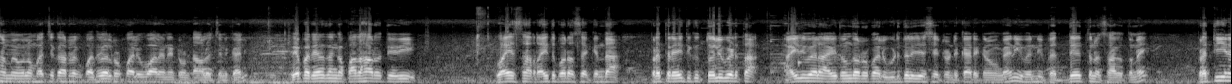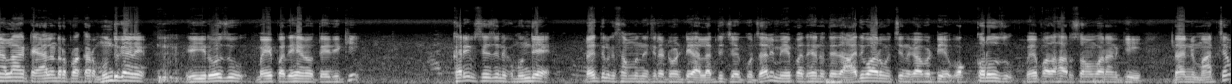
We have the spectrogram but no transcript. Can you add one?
సమయంలో మత్స్యకారులకు పదివేల రూపాయలు ఇవ్వాలనేటువంటి ఆలోచన కానీ రేపు అదేవిధంగా పదహారో తేదీ వైఎస్ఆర్ రైతు భరోసా కింద ప్రతి రైతుకు తొలి విడత ఐదు వేల ఐదు వందల రూపాయలు విడుదల చేసేటువంటి కార్యక్రమం కానీ ఇవన్నీ పెద్ద ఎత్తున సాగుతున్నాయి. ప్రతి నెల క్యాలెండర్ ప్రకారం ముందుగానే ఈరోజు మే పదిహేనవ తేదీకి ఖరీఫ్ సీజన్కి ముందే రైతులకు సంబంధించినటువంటి ఆ లబ్ధి చేకూర్చాలి. మే పదిహేను తేదీ ఆదివారం వచ్చింది కాబట్టి ఒక్కరోజు మే పదహారు సోమవారానికి దాన్ని మార్చాం.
